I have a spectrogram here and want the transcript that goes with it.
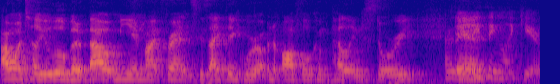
I want to tell you a little bit about me and my friends because I think we're an awful compelling story. Are they And- anything like you?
